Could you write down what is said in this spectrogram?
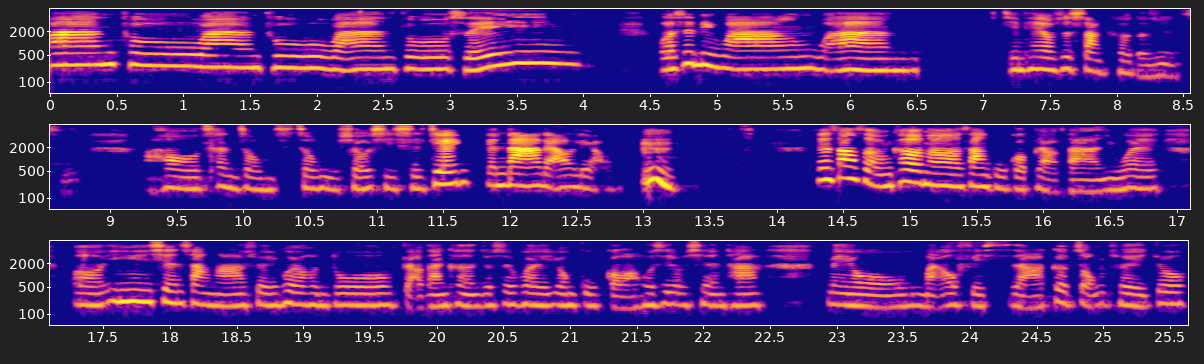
One two one two one two three，我是女王晚安，今天又是上课的日子，然后趁中中午休息时间跟大家聊一聊。先上什么课呢？上 Google 表单，因为呃，因为线上啊，所以会有很多表单，可能就是会用 Google 啊，或是有些人他没有买 Office 啊，各种，所以就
